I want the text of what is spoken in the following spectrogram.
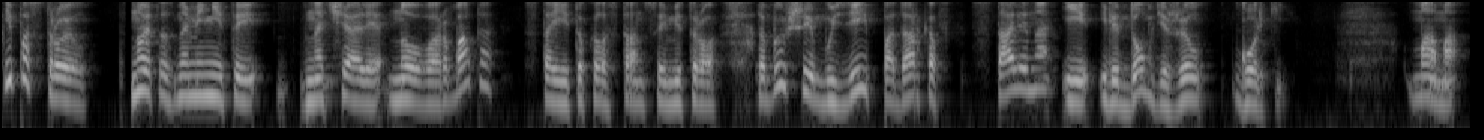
и построил. Но это знаменитый в начале Нового Арбата, стоит около станции метро. Это бывший музей подарков Сталина и, или дом, где жил Горький. Мама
